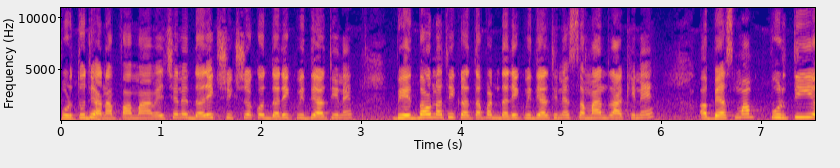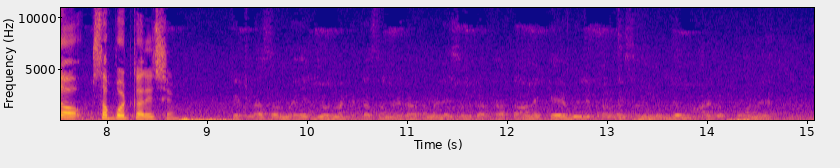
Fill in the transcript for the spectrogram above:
પૂરતું ધ્યાન આપવામાં આવે છે અને દરેક શિક્ષકો દરેક વિદ્યાર્થીને ભેદભાવ નથી કરતા, પણ દરેક વિદ્યાર્થીને સમાન રાખીને અભ્યાસમાં પૂરતી સપોર્ટ કરે છે. કેટલા સમય કેટલા સમયગાળા તમે લેસન કરતા હતા અને કેવી રીતના લેસનનો જે માર્ગ હતો અને શું મુખ્ય કારણ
